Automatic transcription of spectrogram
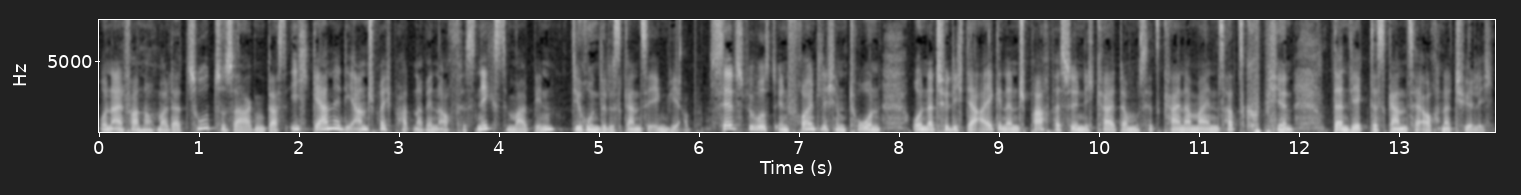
und einfach nochmal dazu zu sagen, dass ich gerne die Ansprechpartnerin auch fürs nächste Mal bin, die runde das Ganze irgendwie ab. Selbstbewusst in freundlichem Ton und natürlich der eigenen Sprachpersönlichkeit, da muss jetzt keiner meinen Satz kopieren, dann wirkt das Ganze auch natürlich.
